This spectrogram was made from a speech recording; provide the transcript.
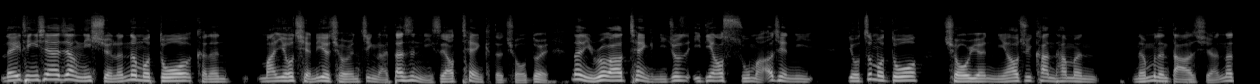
雷霆现在这样，你选了那么多可能蛮有潜力的球员进来，但是你是要 tank 的球队，那你如果要 tank，你就是一定要输嘛，而且你有这么多球员，你要去看他们能不能打得起来，那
